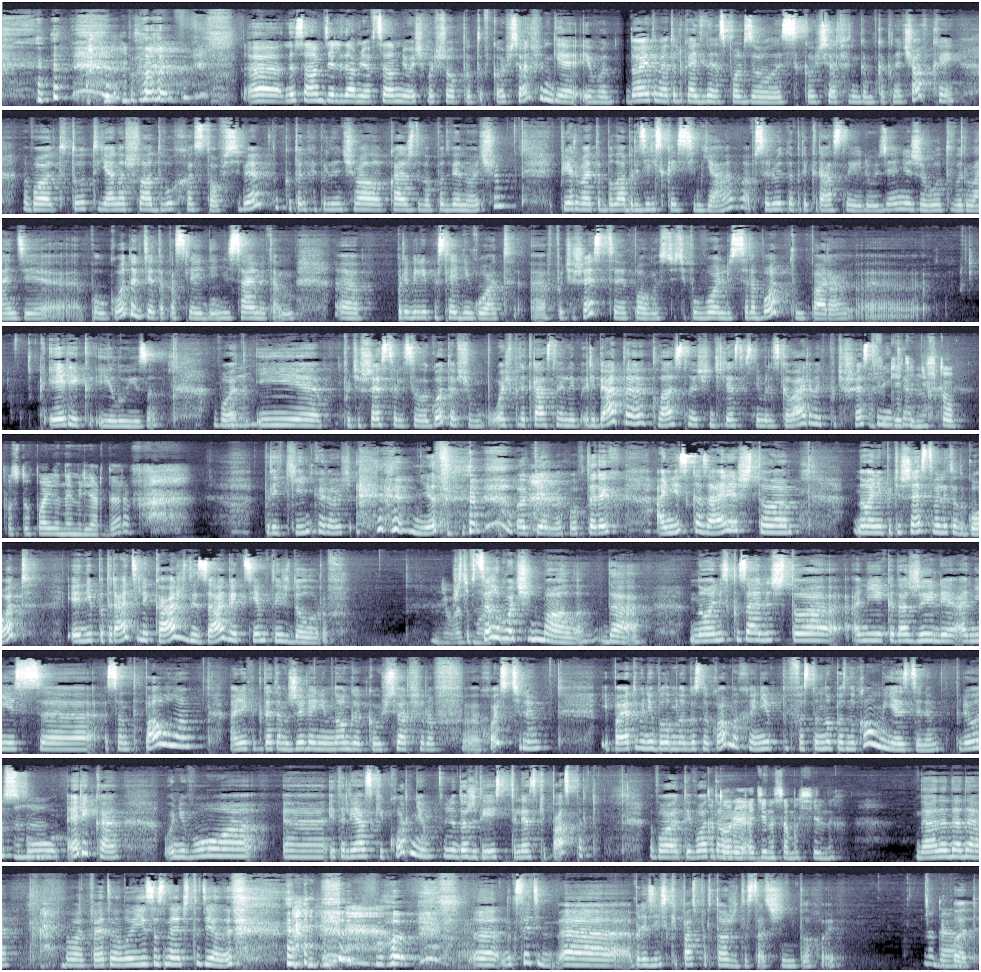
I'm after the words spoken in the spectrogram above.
Э, на самом деле, да, у меня в целом не очень большой опыт в каучсерфинге, и вот до этого я только один раз пользовалась каучсерфингом как ночевкой, вот, тут я нашла двух хостов себе, у которых я переночевала у каждого по две ночи. Первая это была бразильская семья, абсолютно прекрасные люди. Они живут в Ирландии полгода где-то последние, не сами там э, провели последний год э, в путешествии полностью, типа уволились с работы, там пара э, Эрик и Луиза. Вот. Mm-hmm. И путешествовали целый год. В общем, очень прекрасные ребята, классные, очень интересно с ними разговаривать, путешественники. Офигеть, они что, поступали на миллиардеров? Прикинь, короче. Нет, во-первых. Во-вторых, они сказали, что ну, они путешествовали этот год, и они потратили каждый за год 7 тысяч долларов. Невозможно. Что в целом очень мало, да. Но они сказали, что они, когда жили, они с э, Санта-Паула, они, когда там жили, они много каучсерферов э, хостили, и поэтому у них было много знакомых, они в основном по знакомым ездили. Плюс uh-huh. у Эрика, у него э, итальянские корни, у него даже есть итальянский паспорт. Вот, вот Который там... один из самых сильных. Да, да, да, да. Вот, поэтому Луиза знает, что делает. Э, ну, кстати, э, бразильский паспорт тоже достаточно неплохой. Ну да. Вот.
